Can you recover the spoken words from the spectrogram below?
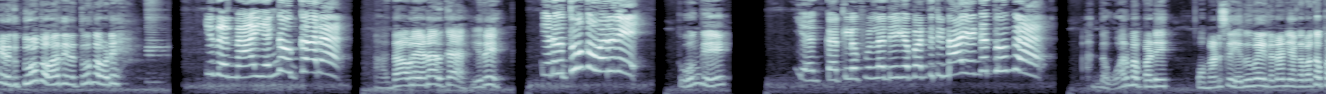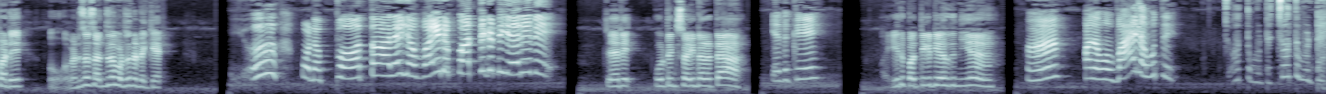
எனக்கு தூக்கம் வருது எனக்கு தூங்க விடு இத நான் எங்க உட்கார? அதான் அவ்வளவு இடம் இருக்க. இரு. எனக்கு தூக்கம் வருது. தூங்கு. என் கட்டில ஃபுல்லா நீங்க படுத்துட்டு நான் எங்க தூங்க? அந்த ஓரமா படி. உன் மனசுல எதுவுமே இல்லைன்னா நீ அங்க பக்கம் படி. உன் மனசை சஞ்சலப்படுதுன்னு நினைக்கேன். ஐயோ, உன்னை பார்த்தாலே என் வயிறு பத்திக்கிட்டு எரியுது. சரி கூட்டிங் சொல்லிட்டா எதுக்கு? வயிறு பத்திக்கிட்டே இருக்கு நீ ஏன்? ஆ? அத உன் வாயில ஊத்து. சோத்து முட்டை சோத்து முட்டை.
